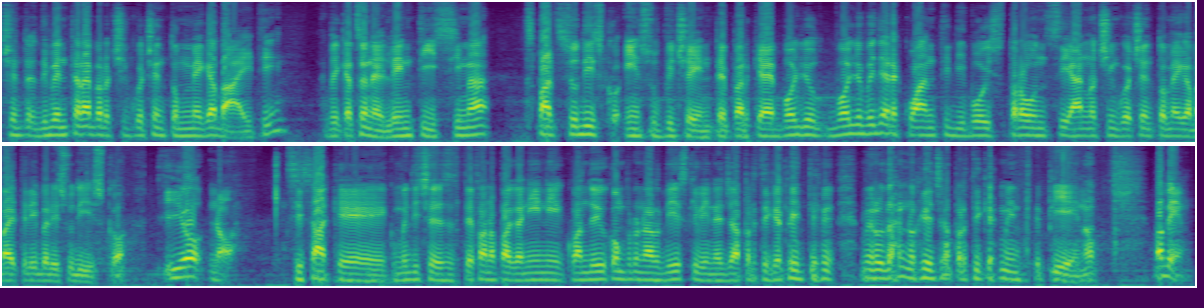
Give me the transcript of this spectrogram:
diventerebbero 500 megabyte, applicazione lentissima, spazio disco insufficiente perché voglio, voglio, vedere quanti di voi stronzi hanno 500 megabyte liberi su disco. Io no. Si sa che, come dice Stefano Paganini, quando io compro un hard disk viene già praticamente, me lo danno che è già praticamente pieno. Va bene,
